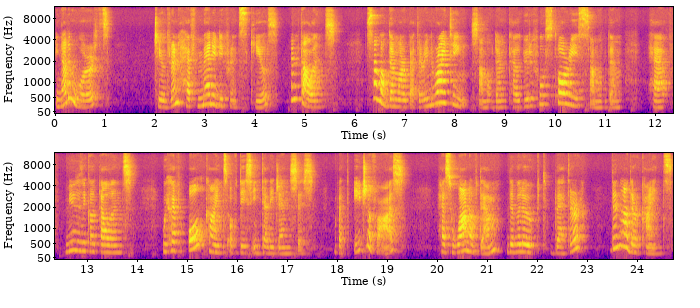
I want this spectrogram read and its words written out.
In other words, Children have many different skills and talents. Some of them are better in writing, some of them tell beautiful stories, some of them have musical talents. We have all kinds of these intelligences, but each of us has one of them developed better than other kinds.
